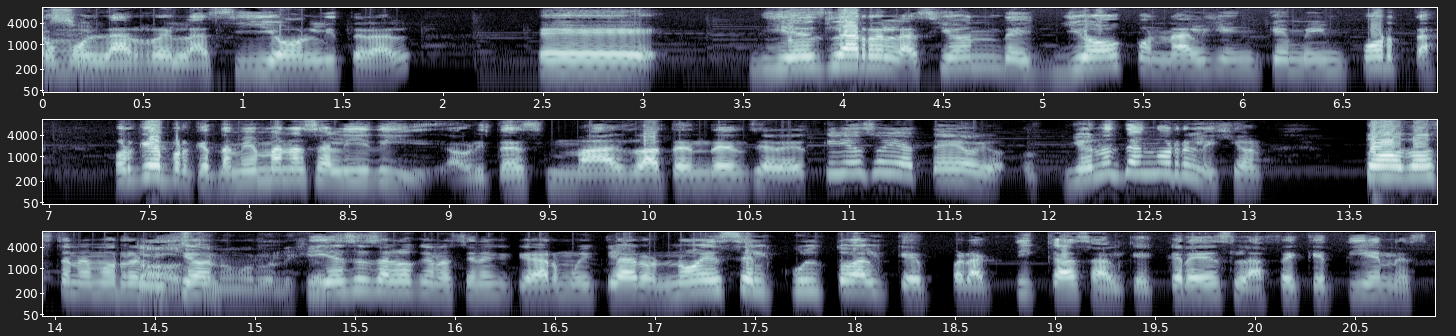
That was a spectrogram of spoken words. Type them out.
como la relación literal. Eh, y es la relación de yo con alguien que me importa. ¿Por qué? Porque también van a salir y ahorita es más la tendencia de es que yo soy ateo, yo, yo no tengo religión. Todos tenemos Todos religión. tenemos religión. Y eso es algo que nos tiene que quedar muy claro. No es el culto al que practicas, al que crees, la fe que tienes.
